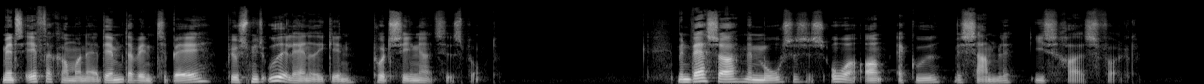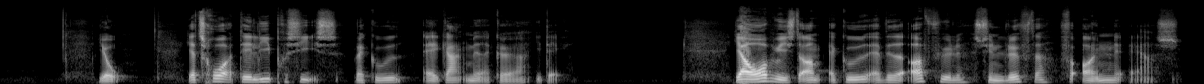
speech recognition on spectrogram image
mens efterkommerne af dem, der vendte tilbage, blev smidt ud af landet igen på et senere tidspunkt. Men hvad så med Moses' ord om, at Gud vil samle Israels folk? Jo, jeg tror, det er lige præcis, hvad Gud er i gang med at gøre i dag. Jeg er overbevist om, at Gud er ved at opfylde sine løfter for øjnene af os.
